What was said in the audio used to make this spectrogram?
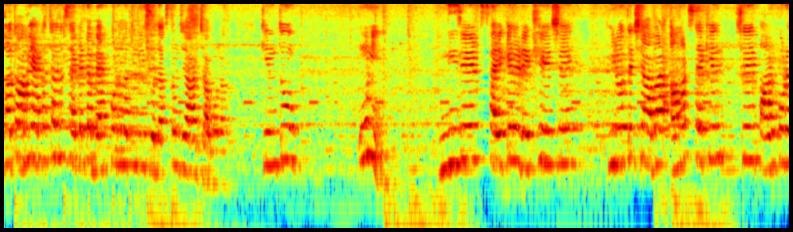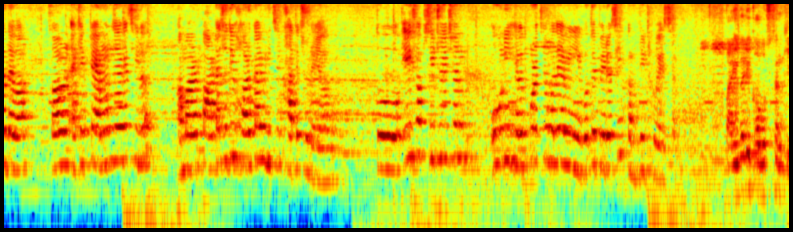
হয়তো আমি একা থাকলে সাইকেলটা ব্যাক করে হয়তো নিয়ে চলে আসতাম যে আর যাব না। কিন্তু উনি নিজের সাইকেল রেখে এসে ফিরত এসে আবার আমার সাইকেল সে পার করে দেওয়া। কারণ এক একটা এমন জায়গা ছিল আমার পাটা যদি হরকায় নিচে খাতে চলে যাব। তো এই সব সিচুয়েশন উনি হেল্প করেছে বলে আমি এগোতে পেরেছি কমপ্লিট হয়েছে। পারিবারিক অবস্থান কি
